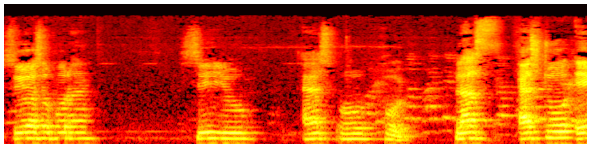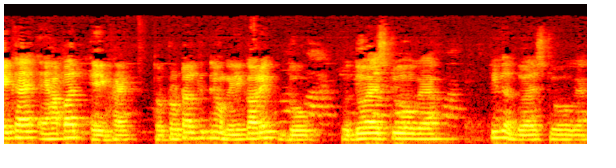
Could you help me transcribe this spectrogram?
सी यू एसओ फोर है। C U S O four plus S two एक है, यहाँ पर एक है। तो टोटल कितने हो गए? एक और एक, दो। तो दो एस टू हो गया। ठीक है? दो एस टू हो गया।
